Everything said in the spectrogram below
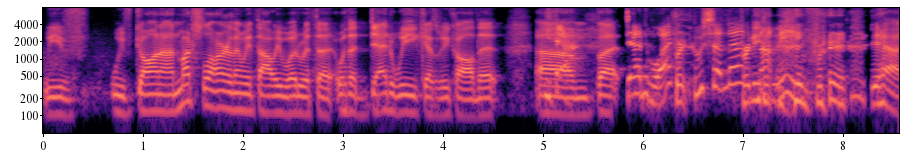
we've we've gone on much longer than we thought we would with a with a dead week as we called it. Um, But Dead what? Pretty- Who said that? pretty, Not me. yeah.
